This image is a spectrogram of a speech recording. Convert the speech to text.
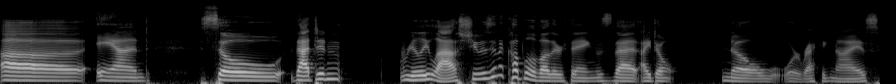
Uh, and so that didn't really last. She was in a couple of other things that I don't know or recognize.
